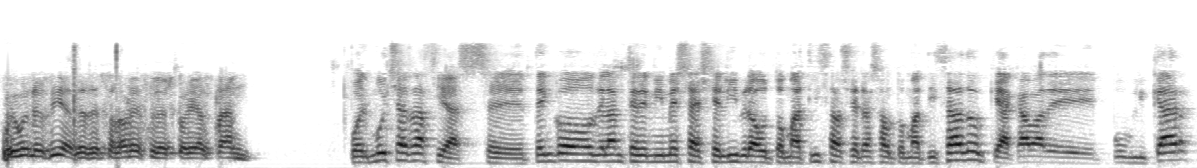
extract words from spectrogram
Muy buenos días desde San Lorenzo de Escorial Plan. Pues muchas gracias. Eh, tengo delante de mi mesa ese libro Automatiza o serás automatizado que acaba de publicar.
